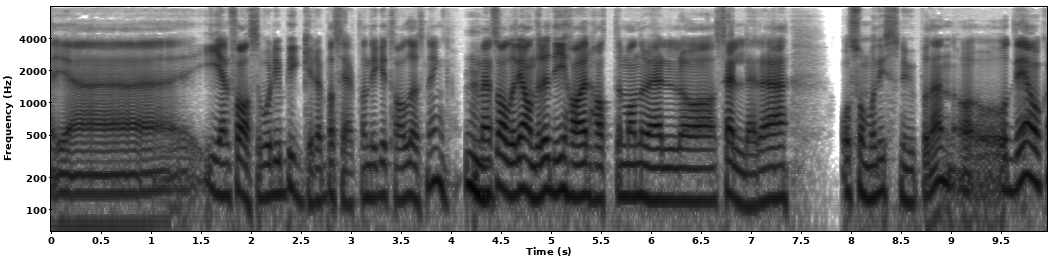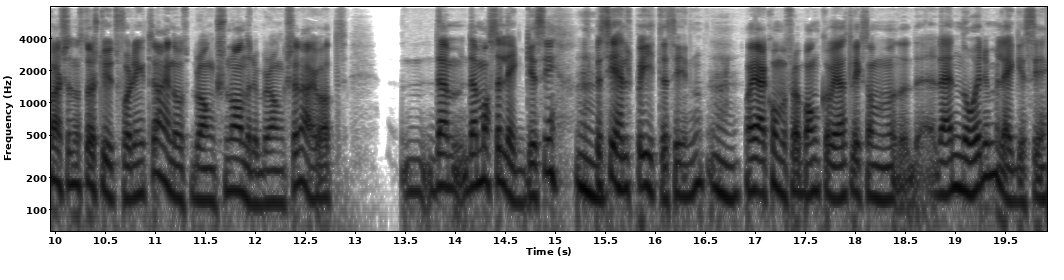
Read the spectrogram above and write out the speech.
i, eh, i, en fase hvor de bygger det basert på en digital løsning. Mm. Mens alle de andre de har hatt det manuell og selgere, og så må de snu på den. Og, og det er jo kanskje den største utfordringen til eiendomsbransjen og andre bransjer, er jo at det, det, er masse legacy, mm. spesielt på IT-siden. Mm. Og jeg kommer fra bank og vet liksom Det er enorm legacy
